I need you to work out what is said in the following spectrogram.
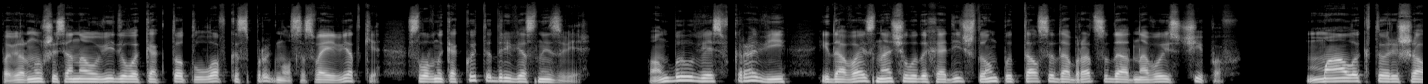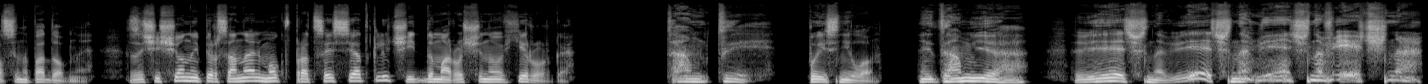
Повернувшись, она увидела, как тот ловко спрыгнул со своей ветки, словно какой-то древесный зверь. Он был весь в крови, и Давайс начало доходить, что он пытался добраться до одного из чипов. Мало кто решался на подобное. Защищенный персональ мог в процессе отключить доморощенного хирурга. «Там ты», — пояснил он, — «и там я. Вечно, вечно, вечно, вечно».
